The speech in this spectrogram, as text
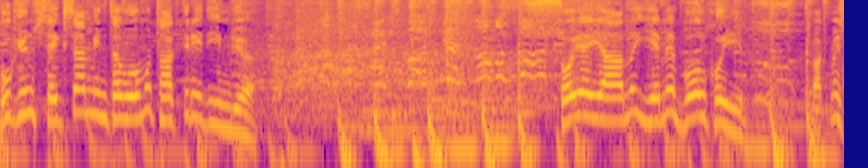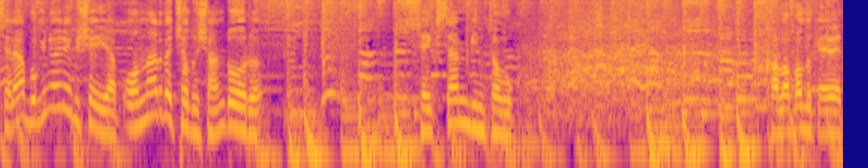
Bugün 80 bin tavuğumu takdir edeyim diyor. Soya yağını yeme bol koyayım. Bak mesela bugün öyle bir şey yap. Onlar da çalışan doğru. 80 bin tavuk. Kalabalık evet.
